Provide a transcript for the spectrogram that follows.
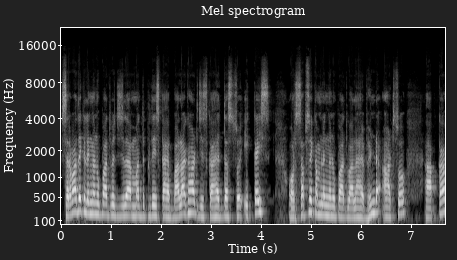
सर्वाधिक लिंगानुपात जिला मध्य प्रदेश का है बालाघाट, जिसका है 1021 और सबसे कम लिंगानुपात वाला है भिंड 800 आपका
